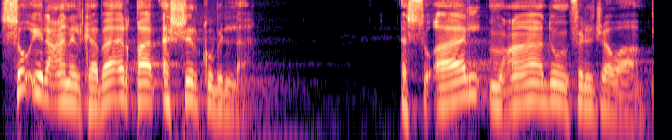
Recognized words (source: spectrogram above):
سئل عن الكبائر قال الشرك بالله. السؤال معاد في الجواب.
